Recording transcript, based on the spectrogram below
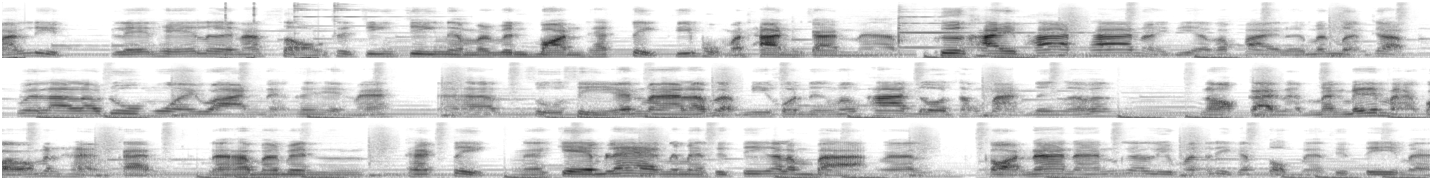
มาดริดเลเทเลยนัดสองแต่จริงๆเนี่ยมันเป็นบอลแท็กติกที่ผมมาทันกันนะครับ คือใครพลาดท่าหน่อยเดียวก็ไปเลยมันเหมือนกับ เวลาเราดูมวยวันเนี่ยเคยเห็นไหมนะครับ สูสีกันมาแล้วแบบมีคนหนึงบ้างพลาดโดนทั้งหมัดหนึ่งแล้ว น็อกกันอะมันไม่ได้หมายความว่ามันห่างกันนะครับมันเป็นแท็กติกนะเกมแรกในแมนซิตี้ก็ลำบากนะก่อนหน้านั้นก็ริวมาดริดก็ตบแมนซิตี้มา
